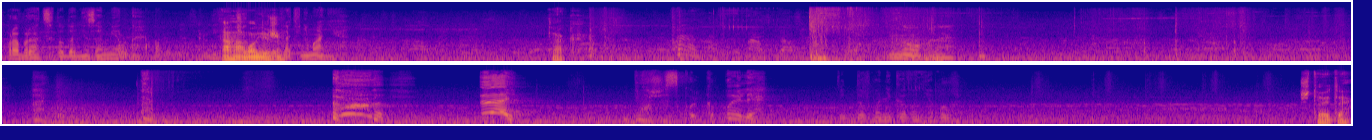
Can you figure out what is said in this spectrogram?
Надо пробраться туда незаметно. Не Ага, вон вижу. внимание. Так, Ну-ка. Эй! Боже, сколько пыли! Тут давно никого не было. что это?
